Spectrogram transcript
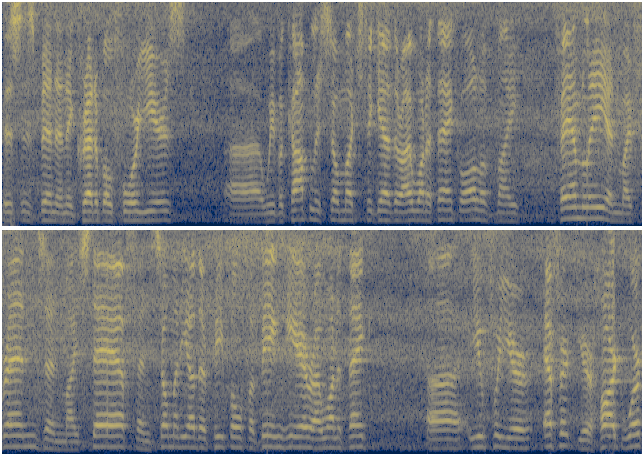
This has been an incredible four years. Uh, we've accomplished so much together. I want to thank all of my family and my friends and my staff and so many other people for being here. I want to thank uh, you for your effort, your hard work.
